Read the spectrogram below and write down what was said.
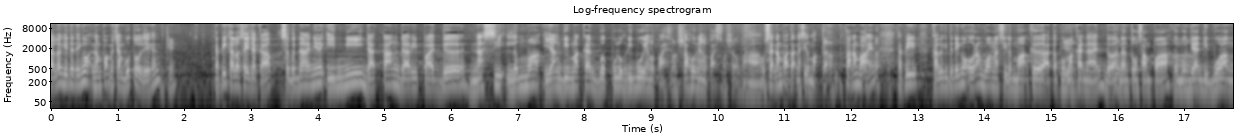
kalau kita tengok nampak macam botol je kan okay. Tapi kalau saya cakap sebenarnya ini datang daripada nasi lemak yang dimakan berpuluh ribu yang lepas, Masya tahun Allah. yang lepas. Ha, Ustaz nampak tak nasi lemak? Tak, tak nampak kan? Tapi kalau kita tengok orang buang nasi lemak ke ataupun yeah. makanan, orang dalam tong sampah, uh-huh. kemudian dibuang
